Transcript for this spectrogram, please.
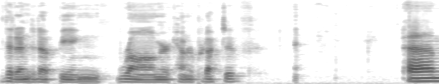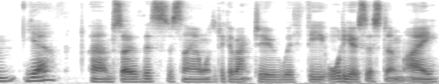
that ended up being wrong or counterproductive? Um, yeah. Um, so this is something I wanted to go back to with the audio system. I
